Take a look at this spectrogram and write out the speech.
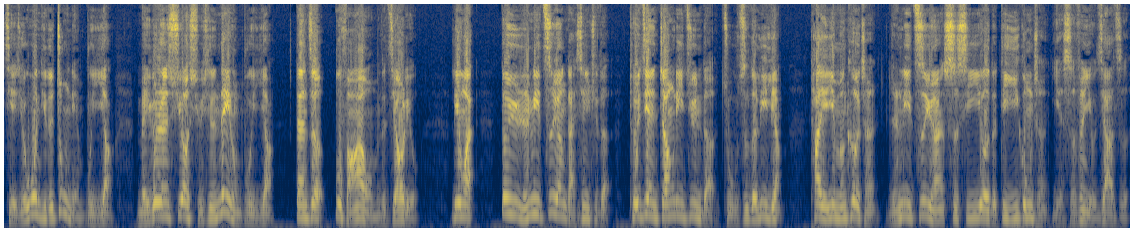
解决问题的重点不一样，每个人需要学习的内容不一样，但这不妨碍我们的交流。另外，对于人力资源感兴趣的，推荐张立俊的《组织的力量》，他有一门课程《人力资源是 CEO 的第一工程》，也十分有价值。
